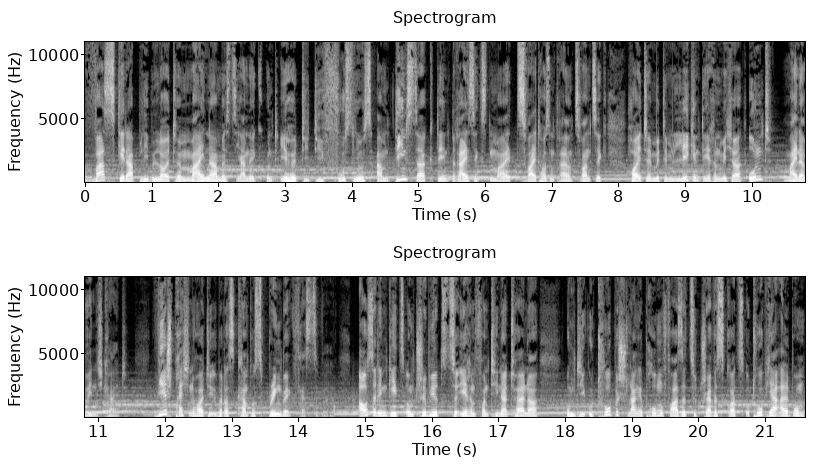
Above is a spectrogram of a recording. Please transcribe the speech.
Was geht ab, liebe Leute? Mein Name ist Yannick und ihr hört die Diffus News am Dienstag, den 30. Mai 2023. Heute mit dem legendären Micha und meiner Wenigkeit. Wir sprechen heute über das Campus Springback Festival. Außerdem geht's um Tributes zu Ehren von Tina Turner, um die utopisch lange Promophase zu Travis Scotts Utopia-Album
